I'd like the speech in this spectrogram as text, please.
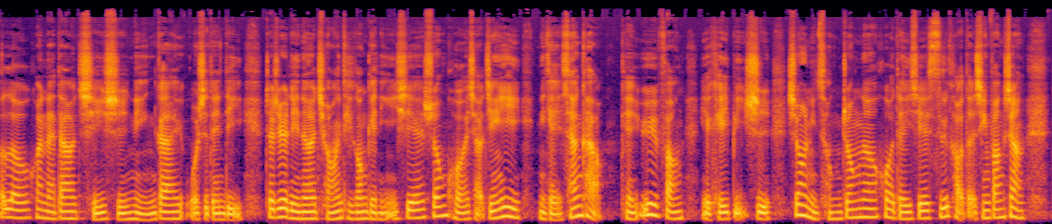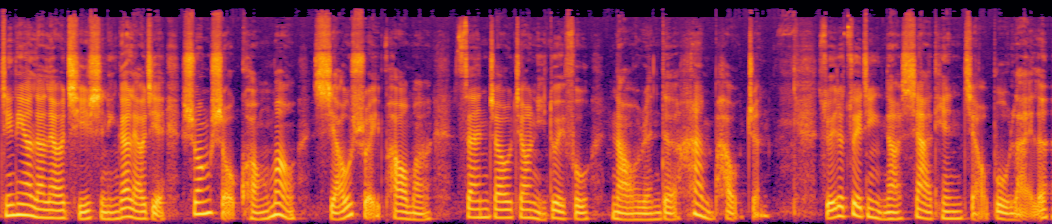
Hello，欢迎来到其实你应该，我是 Dandy，在这里呢，希望提供给你一些生活小建议，你可以参考，可以预防，也可以鄙视，希望你从中呢获得一些思考的新方向。今天要聊聊，其实你应该了解双手狂冒小水泡吗？三招教你对付恼人的汗疱疹。随着最近那夏天脚步来了。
